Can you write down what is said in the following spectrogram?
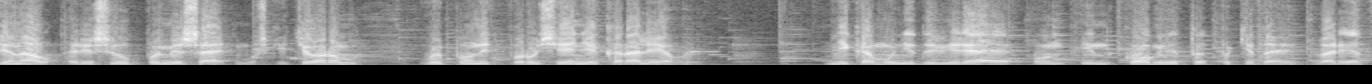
Кардинал решил помешать мушкетерам выполнить поручение королевы. Никому не доверяя, он инкогнито покидает дворец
